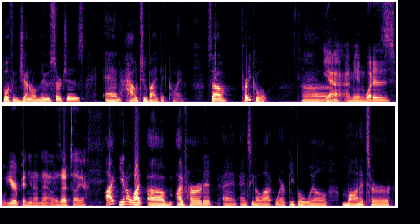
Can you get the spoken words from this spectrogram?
both in general news searches and how to buy Bitcoin. So pretty cool. Uh, yeah, I mean, what is your opinion on that? What does that tell you? I, you know what? Um, I've heard it and, and seen a lot where people will monitor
